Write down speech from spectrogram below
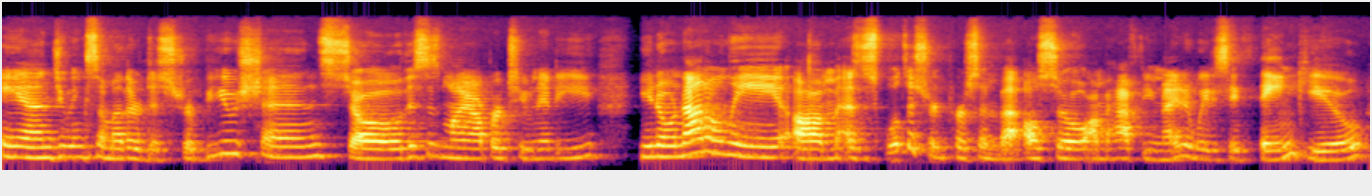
and doing some other distributions. So this is my opportunity, you know, not only um, as a school district person, but also on behalf of United Way to say thank you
